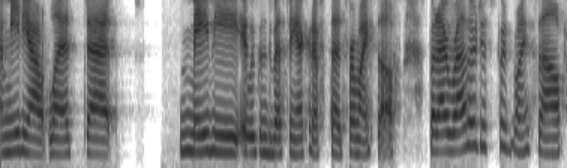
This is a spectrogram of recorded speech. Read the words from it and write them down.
a media outlet that maybe it wasn't the best thing I could have said for myself. But I rather just put myself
